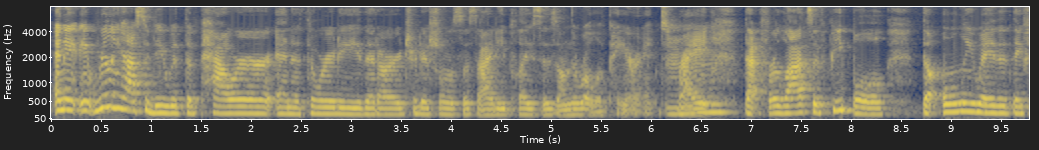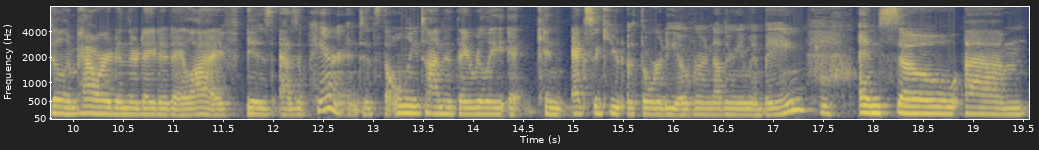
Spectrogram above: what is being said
And it, it really has to do with the power and authority that our traditional society places on the role of parent, mm-hmm. right? That for lots of people, the only way that they feel empowered in their day to day life is as a parent. It's the only time that they really e- can execute authority over another human being. And so um,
